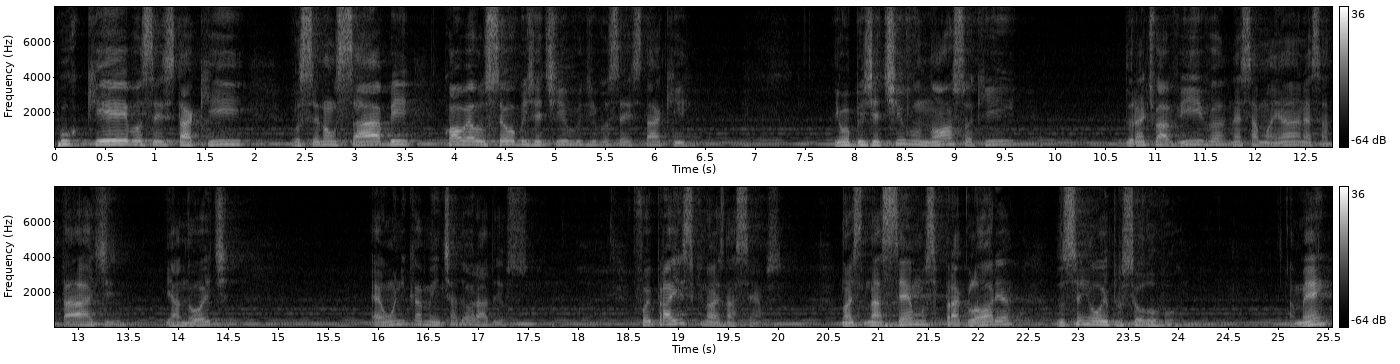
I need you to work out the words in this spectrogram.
por que você está aqui. Você não sabe qual é o seu objetivo de você estar aqui. E o objetivo nosso aqui, durante o Aviva, nessa manhã, nessa tarde e à noite, é unicamente adorar a Deus. Foi para isso que nós nascemos. Nós nascemos para a glória do Senhor e para o seu louvor. Amém?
